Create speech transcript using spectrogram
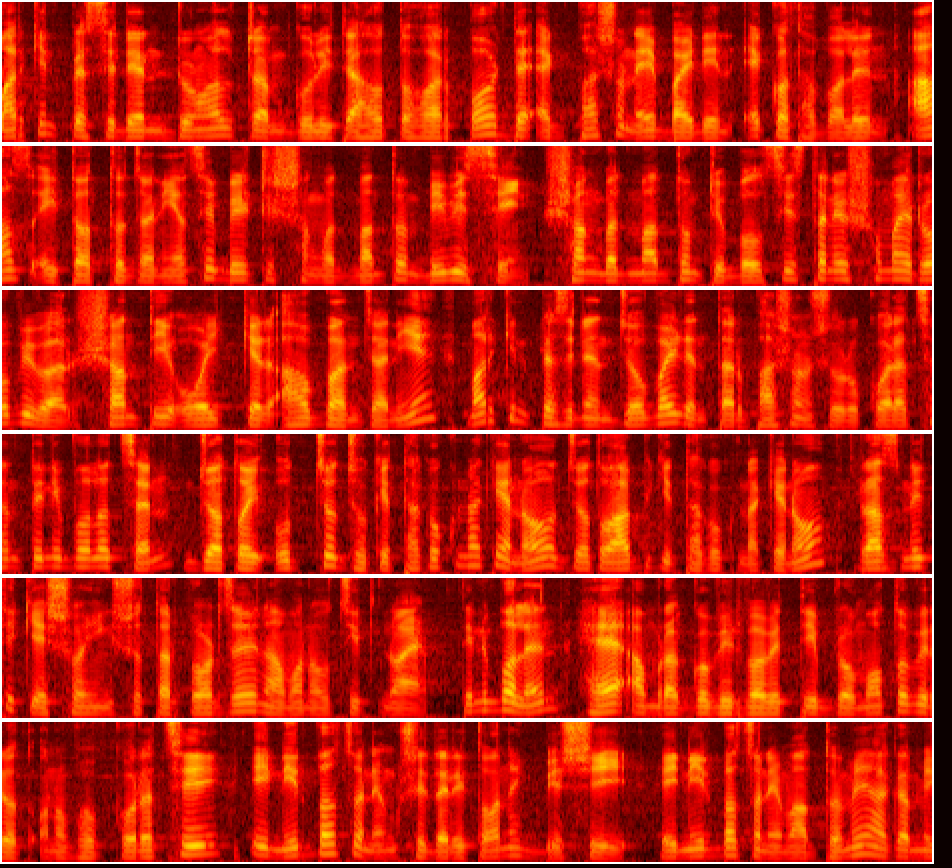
মার্কিন প্রেসিডেন্ট ডোনাল্ড ট্রাম্প গুলিতে আহত হওয়ার পর দে এক ভাষণে বাইডেন একথা বলেন। আজ এই তথ্য জানিয়েছে ব্রিটিশ সংবাদ মাধ্যম বিবিসি। সংবাদ মাধ্যমটি বলছে, স্থানীয় সময় রবিবার শান্তি ও ঐক্যের আহ্বান জানিয়ে মার্কিন প্রেসিডেন্ট জো বাইডেন তার ভাষণ শুরু করেছেন। তিনি বলেছেন, যতই উচ্চ ঝুঁকি থাকুক না কেন, যত আবেগী থাকুক না কেন, রাজনীতিকে সহিংসতার পর্যায়ে নামানো উচিত নয়। তিনি বলেন হ্যাঁ আমরা গভীর গভীরভাবে তীব্র মতবিরোধ অনুভব করেছি। এই নির্বাচনে অংশীদারিত্ব অনেক বেশি। এই নির্বাচনের মাধ্যমে আগামী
